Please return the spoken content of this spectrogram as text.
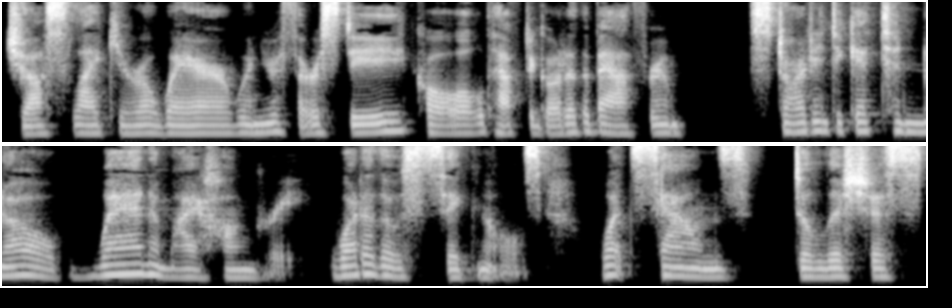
just like you're aware when you're thirsty, cold, have to go to the bathroom. Starting to get to know when am I hungry? What are those signals? What sounds delicious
